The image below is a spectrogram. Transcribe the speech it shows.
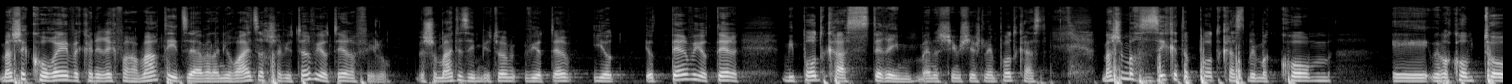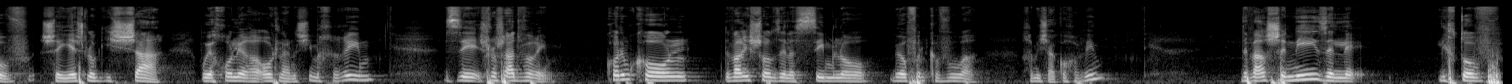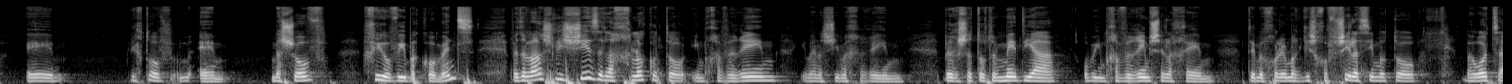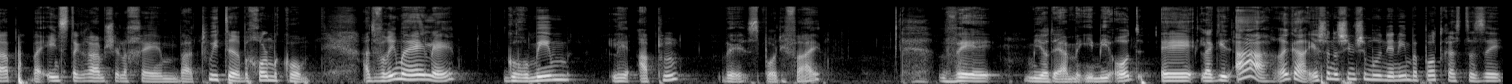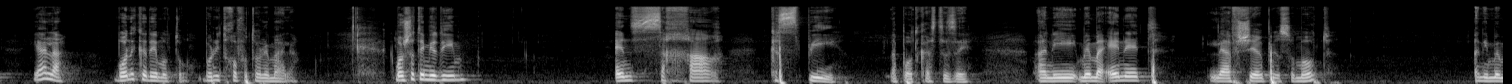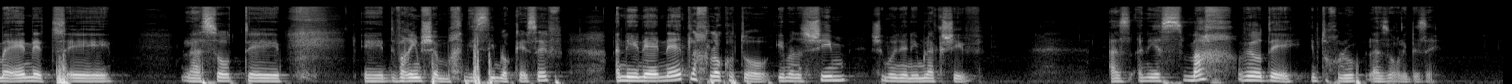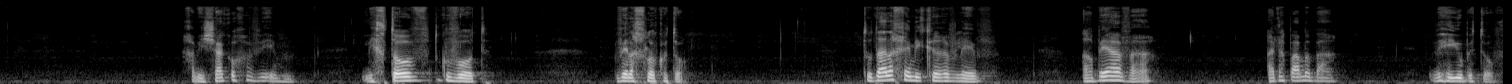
מה שקורה, וכנראה כבר אמרתי את זה, אבל אני רואה את זה עכשיו יותר ויותר אפילו, ושומעת את זה יותר ויותר, יותר ויותר מפודקאסטרים, מאנשים שיש להם פודקאסט. מה שמחזיק את הפודקאסט במקום, אה, במקום טוב, שיש לו גישה, והוא יכול להיראות לאנשים אחרים, זה שלושה דברים. קודם כל, דבר ראשון זה לשים לו באופן קבוע חמישה כוכבים. דבר שני זה לכתוב, אה, לכתוב אה, משוב. חיובי בקומנטס. ודבר שלישי זה לחלוק אותו עם חברים, עם אנשים אחרים, ברשתות המדיה או עם חברים שלכם. אתם יכולים להרגיש חופשי לשים אותו בוואטסאפ, באינסטגרם שלכם, בטוויטר, בכל מקום. הדברים האלה גורמים לאפל וספוטיפיי, ומי יודע מי עוד, אה, להגיד, אה, ah, רגע, יש אנשים שמעוניינים בפודקאסט הזה, יאללה, בואו נקדם אותו, בואו נדחוף אותו למעלה. כמו שאתם יודעים, אין שכר כספי לפודקאסט הזה. אני ממאנת לאפשר פרסומות, אני ממאנת אה, לעשות אה, אה, דברים שמכניסים לו כסף. אני נהנית לחלוק אותו עם אנשים שמעוניינים להקשיב. אז אני אשמח ואודה אם תוכלו לעזור לי בזה. חמישה כוכבים. לכתוב תגובות ולחלוק אותו. תודה לכם מקרב לב, הרבה אהבה, עד הפעם הבאה, והיו בטוב.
